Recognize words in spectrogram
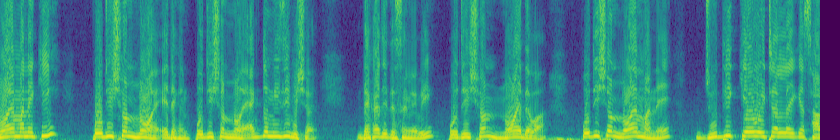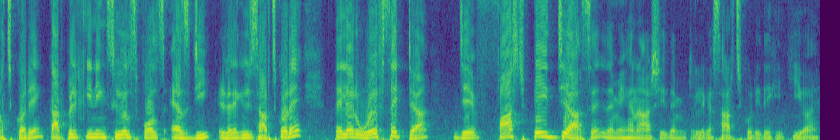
নয় মানে কি? পজিশন নয়। এই দেখেন পজিশন নয়। একদম ইজি বিষয়। দেখা যেতেছে মেবি পজিশন নয় দেওয়া। পজিশন নয় মানে যদি কেউ এটার লাগে সার্চ করে carpet cleaning Sioux Falls S D এটা লাগে যদি সার্চ করে, তাহলে ওর ওয়েবসাইটটা যে ফার্স্ট পেজ যে আছে আমি এখানে আসি, আমি এটা লেগে সার্চ করি, দেখি কি হয়।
